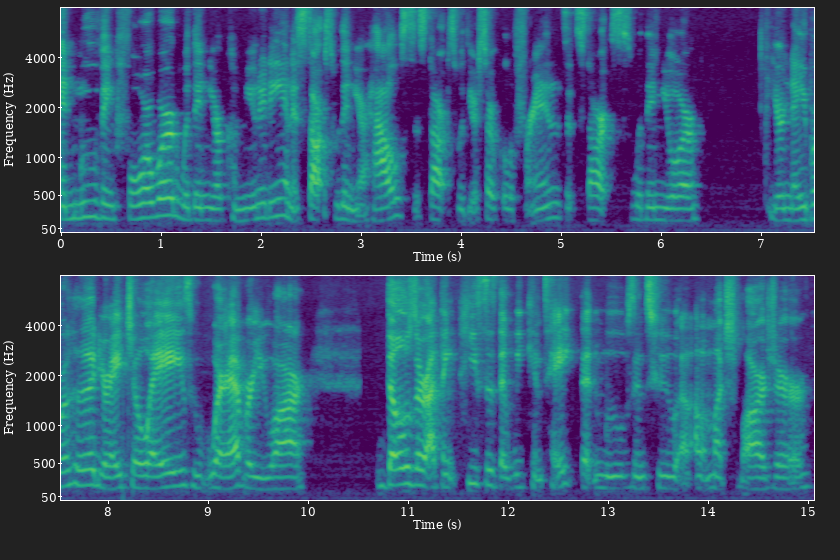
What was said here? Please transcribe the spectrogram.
and moving forward within your community and it starts within your house it starts with your circle of friends it starts within your your neighborhood your HOAs wherever you are. Those are i think pieces that we can take that moves into a, a much larger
